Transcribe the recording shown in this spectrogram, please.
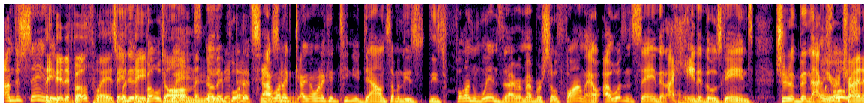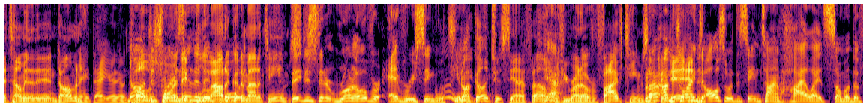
I'm just saying They did it both ways, They but did they both dominated ways. No, they pulled that it. season. I want to. I want to continue down some of these these fun wins that I remember so fondly. I, I wasn't saying that I hated those games. Shouldn't have been that Oh, close. you were trying to tell me that they didn't dominate that year. They went 12 I'm and just 4 and they blew they out a good amount of teams. They just didn't run over every single team. You're not going to. It's the NFL. Yeah. If you run over five teams But like I, did, trying to also at the same time highlight some of the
